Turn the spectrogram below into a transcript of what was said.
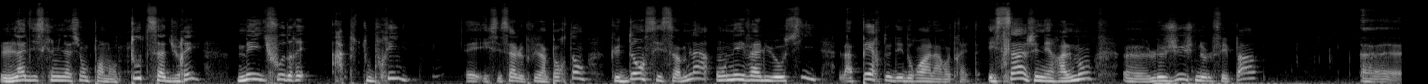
la discrimination pendant toute sa durée, mais il faudrait à tout prix, et, c'est ça le plus important, que dans ces sommes-là, on évalue aussi la perte des droits à la retraite. Et ça, généralement, euh, le juge ne le fait pas. Euh,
